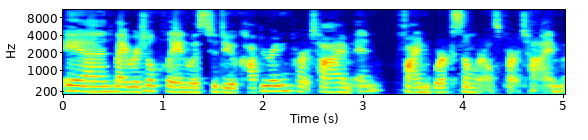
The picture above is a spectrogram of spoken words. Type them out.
And my original plan was to do copywriting part time and find work somewhere else part time.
